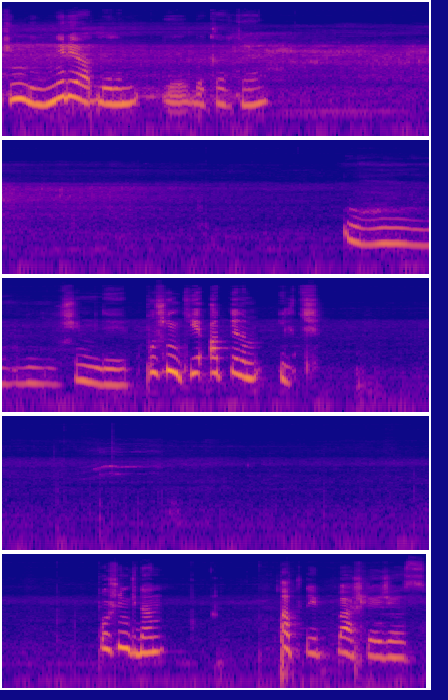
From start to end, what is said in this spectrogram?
Şimdi nereye atlayalım diye bakarken. Oo, şimdi Pushkinki'ye atlayalım ilk. Pushkinki'den atlayıp başlayacağız.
